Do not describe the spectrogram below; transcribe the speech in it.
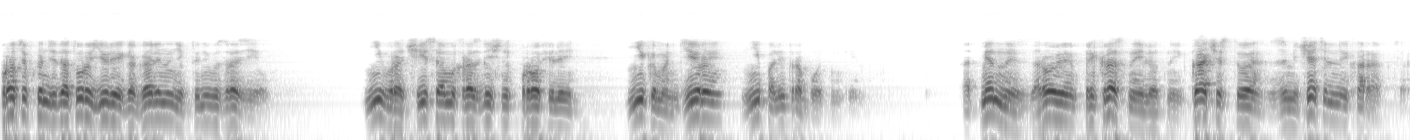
Против кандидатуры Юрия Гагарина никто не возразил. Ни врачи самых различных профилей, ни командиры, ни политработники. Отменное здоровье, прекрасные летные качества, замечательный характер.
